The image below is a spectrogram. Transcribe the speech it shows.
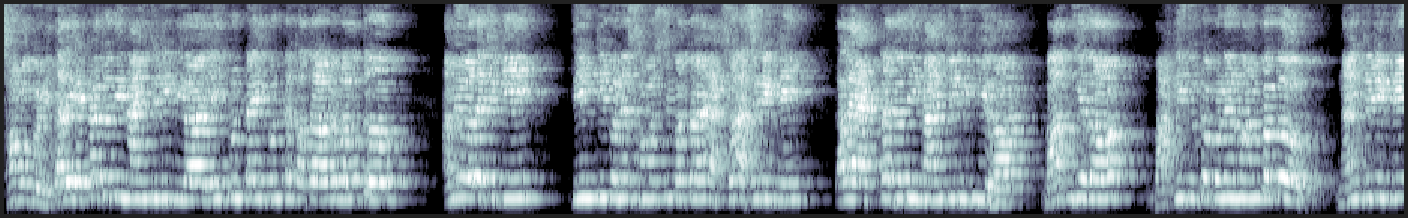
সমকোণী। তাহলে এটা যদি 90 ডিগ্রি হয়, এই কোণটা এই কোণটা কত হবে বলো তো? আমি বলেছি কি, তিনটি কোণের সমষ্টি কত হয়? 180 ডিগ্রি তাহলে একটা যদি 90 ডিগ্রি হয়, বাদ দিয়ে দাও, বাকি দুটো কোণের মান কত? 90 ডিগ্রি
